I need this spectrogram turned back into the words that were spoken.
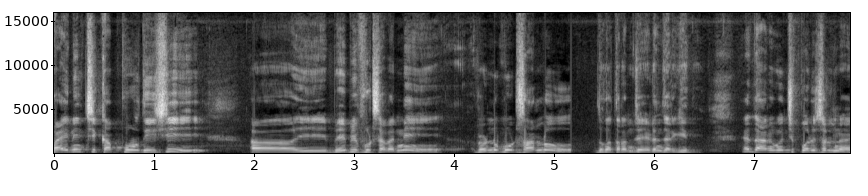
పైనుంచి కప్పు తీసి ఈ బేబీ ఫుడ్స్ అవన్నీ రెండు మూడు సార్లు దొంగతనం చేయడం జరిగింది. దాని గురించి పోలీసులు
